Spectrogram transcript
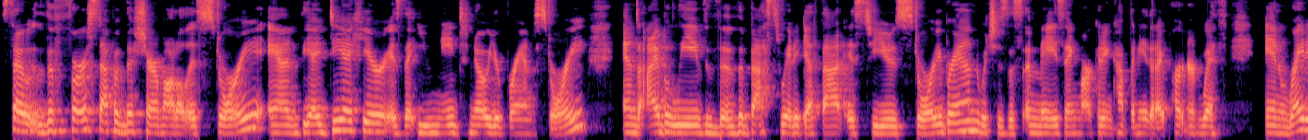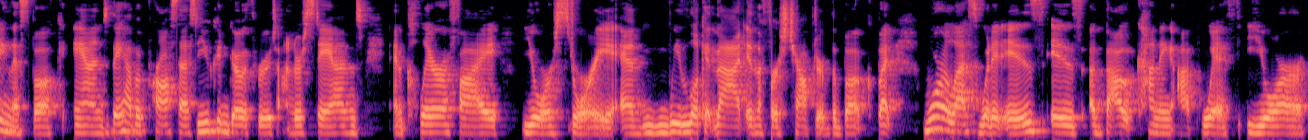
So, the first step of the share model is story. And the idea here is that you need to know your brand story. And I believe the, the best way to get that is to use StoryBrand, which is this amazing marketing company that I partnered with in writing this book. And they have a process you can go through to understand and clarify your story. And we look at that in the first chapter of the book. But more or less, what it is, is about coming up with your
